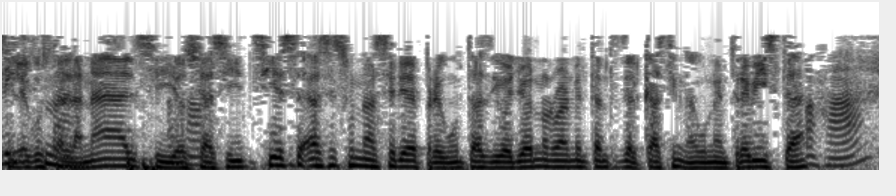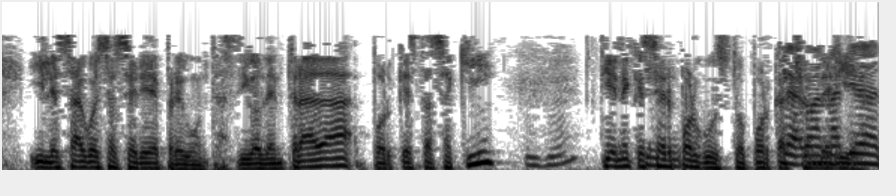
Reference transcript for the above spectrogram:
si le gusta el anal, si, o sea, si, si es- haces una serie de preguntas, digo, yo normalmente antes del casting hago una entrevista Ajá. y les hago esa serie de preguntas. Digo, de entrada, ¿por qué estás aquí? Tiene que Sí. ser por gusto, por Claro, a cachondería. nadie- a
